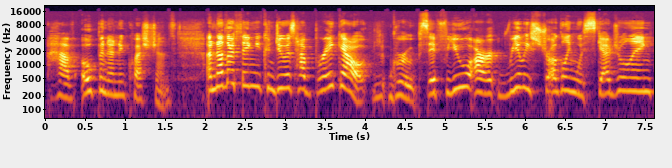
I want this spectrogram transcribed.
have open ended questions. Another thing you can do is have breakout groups. If you are really struggling with scheduling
